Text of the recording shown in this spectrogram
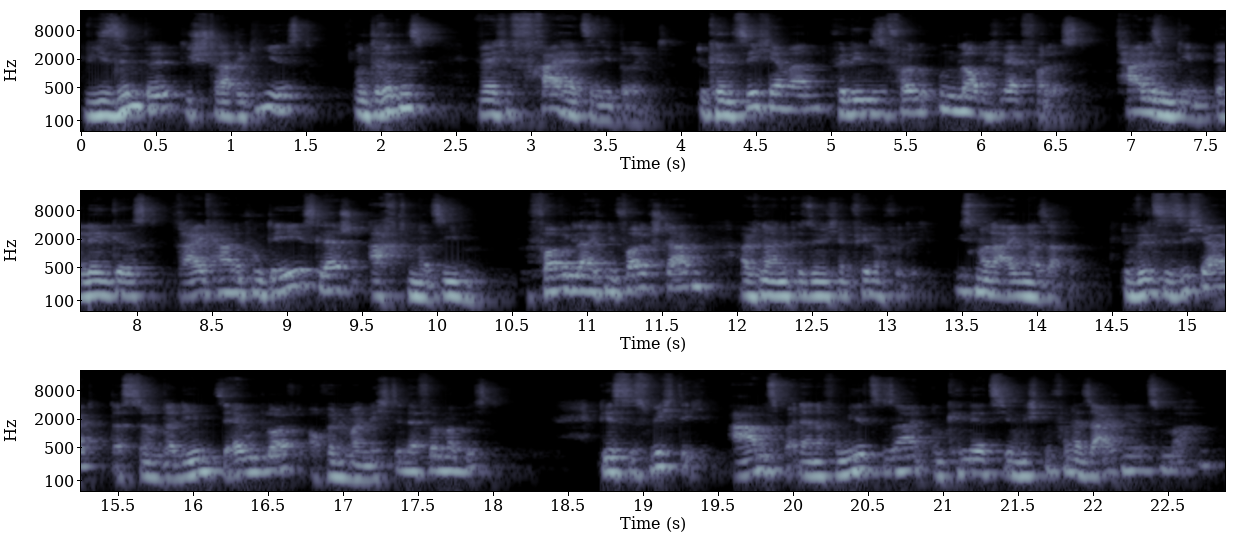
wie simpel die Strategie ist. Und drittens, welche Freiheit sie dir bringt. Du kennst sicher jemanden, für den diese Folge unglaublich wertvoll ist. Teile sie mit ihm. Der Link ist reikane.de slash 807. Bevor wir gleich in die Folge starten, habe ich noch eine persönliche Empfehlung für dich. Diesmal eine eigene Sache. Du willst die Sicherheit, dass dein Unternehmen sehr gut läuft, auch wenn du mal nicht in der Firma bist. Dir ist es wichtig, abends bei deiner Familie zu sein und Kindererziehung nicht nur von der Seitenlinie zu machen.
